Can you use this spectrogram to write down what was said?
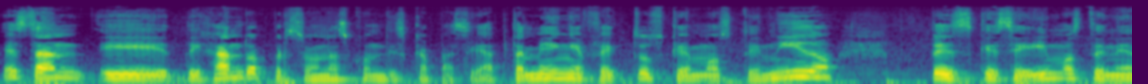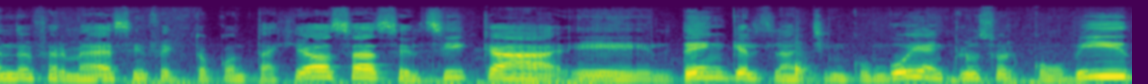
están eh, dejando a personas con discapacidad. También efectos que hemos tenido pues que seguimos teniendo enfermedades infectocontagiosas, el Zika, el dengue, la chikungunya, incluso el COVID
